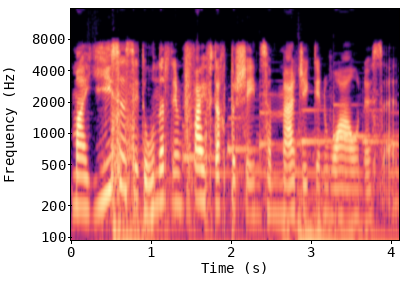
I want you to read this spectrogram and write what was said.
maar Jesus het 150% se magic en wowness in.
